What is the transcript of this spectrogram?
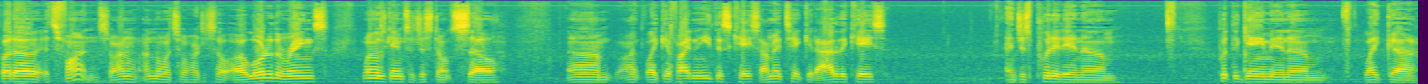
but uh, it's fun. So I don't I don't know what's so hard to sell. Uh, Lord of the Rings, one of those games that just don't sell. Um, I, like if I need this case, I'm gonna take it out of the case and just put it in. Um, put the game in um, like uh,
